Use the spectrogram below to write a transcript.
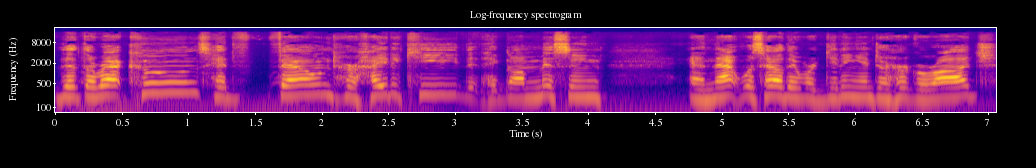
that the raccoons had found her hide key that had gone missing, and that was how they were getting into her garage.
